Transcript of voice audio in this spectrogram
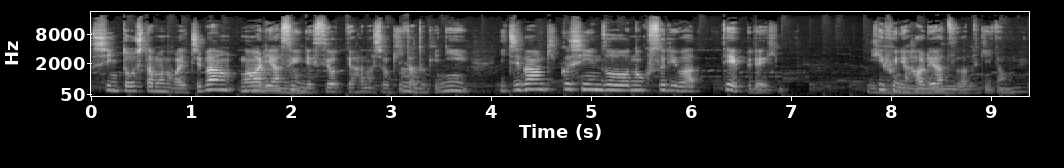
浸透したものが一番回りやすいんですよって話を聞いた時に、一番効く心臓の薬はテープでひ皮膚に貼るやつだって聞いたのね。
